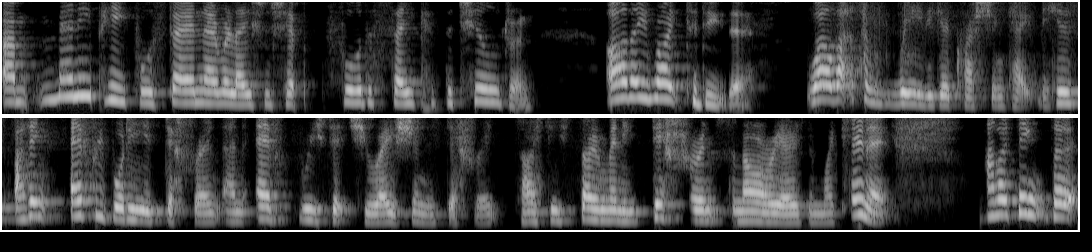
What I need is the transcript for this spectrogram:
Um, many people stay in their relationship for the sake of the children. Are they right to do this? Well, that's a really good question, Kate, because I think everybody is different and every situation is different. I see so many different scenarios in my clinic. And I think that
